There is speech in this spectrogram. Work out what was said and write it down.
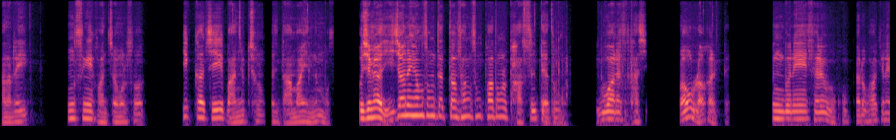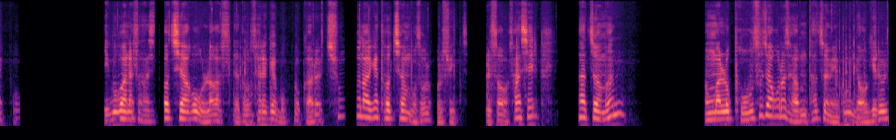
다날이 상승의 관점으로서 여기까지 16,000원까지 남아있는 모습 보시면 이전에 형성됐던 상승 파동을 봤을 때도 이 구간에서 다시 돌아 올라갈 때 충분히 세력의 목표가를 확인했고 이 구간에서 다시 터치하고 올라갔을 때도 세력의 목표가를 충분하게 터치한 모습을 볼 수 있죠. 그래서 사실 이 타점은 정말로 보수적으로 잡은 타점이고 여기를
